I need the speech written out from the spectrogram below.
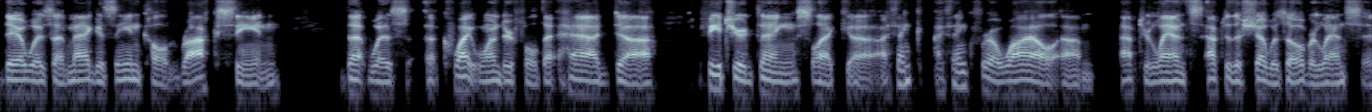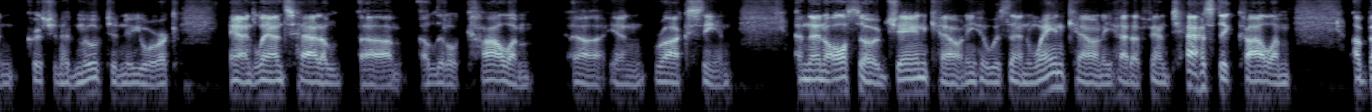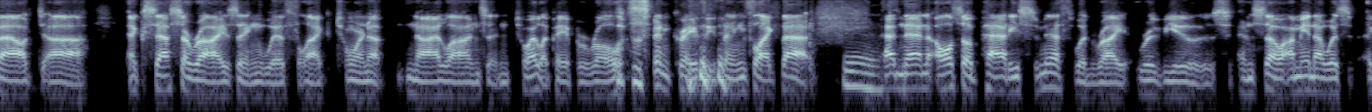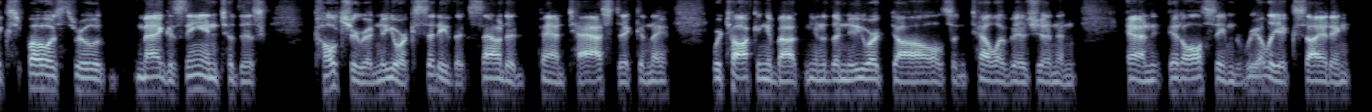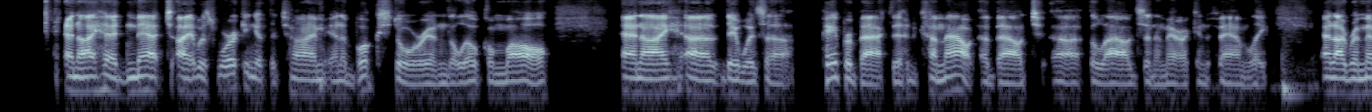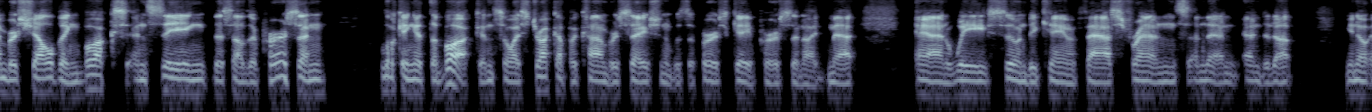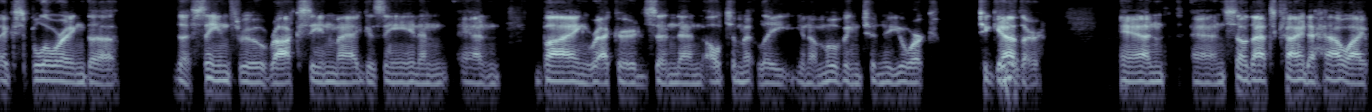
there was a magazine called Rock Scene that was uh, quite wonderful that had uh, featured things like uh, I think I think for a while um, after Lance after the show was over, Lance and Christian had moved to New York, and Lance had a um, a little column uh, in Rock Scene. And then also Jane County, who was then Wayne County, had a fantastic column about uh, accessorizing with like torn up nylons and toilet paper rolls and crazy things like that. Yes. And then also Patti Smith would write reviews. And so, I mean, I was exposed through magazine to this culture in New York City that sounded fantastic. And they were talking about, you know, the New York dolls and television and and it all seemed really exciting. And I had met, I was working at the time in a bookstore in the local mall, and I uh, there was a paperback that had come out about uh, the Louds and American Family. And I remember shelving books and seeing this other person looking at the book. And so I struck up a conversation. It was the first gay person I'd met. And we soon became fast friends and then ended up, you know, exploring the the scene through Rock Scene magazine and and buying records and then ultimately, you know, moving to New York together. Mm. And and so that's kind of how I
